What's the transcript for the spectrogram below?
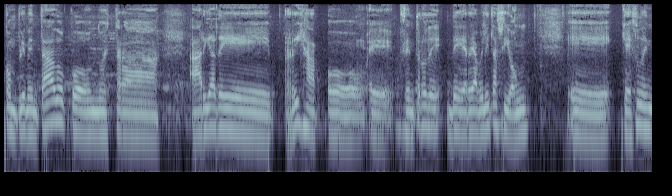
complementado con nuestra área de rehab o eh, centro de, de rehabilitación, eh, que es una,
